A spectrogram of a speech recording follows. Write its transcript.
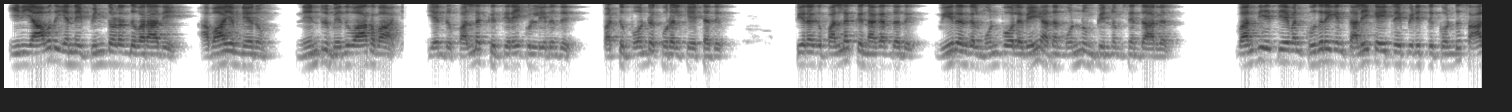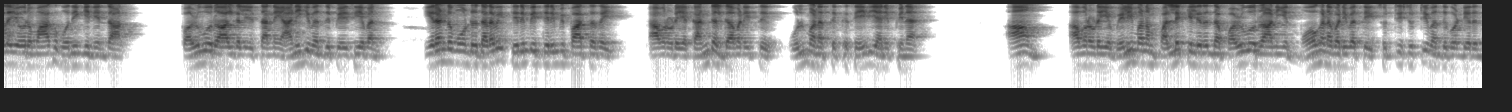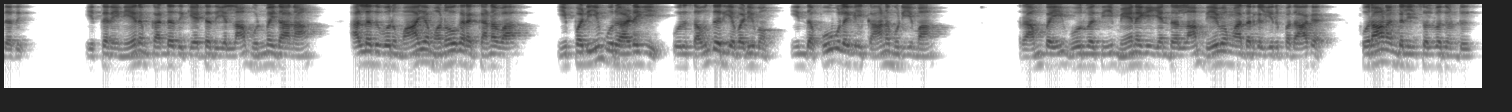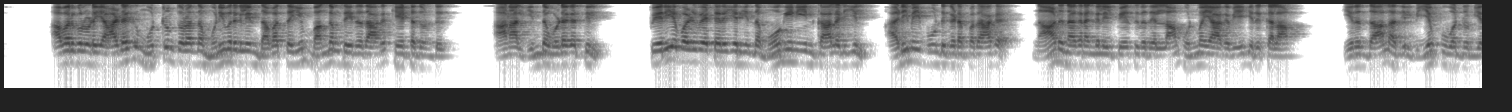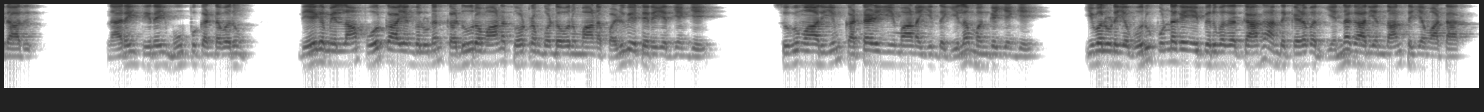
இனியாவது என்னை பின்தொடர்ந்து வராதே அபாயம் நேரும் நின்று மெதுவாக வா என்று பல்லக்கு திரைக்குள் இருந்து பட்டு போன்ற குரல் கேட்டது. பிறகு பல்லக்கு நகர்ந்தது. வீரர்கள் முன்போலவே அதன் முன்னும் பின்னும் சென்றார்கள். வந்தியத்தேவன் குதிரையின் தலைக்கயிற்றை பிடித்து கொண்டு சாலையோரமாக ஒதுங்கி நின்றான். பழுவூர் ஆள்களில் தன்னை அணுகி வந்து பேசியவன் இரண்டு மூன்று தடவை திரும்பி திரும்பி பார்த்ததை அவனுடைய கண்கள் கவனித்து உள்மனத்துக்கு செய்தி அனுப்பின. ஆம் அவனுடைய வெளிமனம் பல்லக்கில் இருந்த பழுவூர் ராணியின் மோகன வடிவத்தை சுற்றி சுற்றி வந்து கொண்டிருந்தது. இத்தனை நேரம் கண்டது கேட்டது எல்லாம் உண்மைதானா? அல்லது ஒரு மாய மனோகர கனவா? இப்படியும் ஒரு அழகி ஒரு சௌந்தரிய வடிவம் இந்த பூவுலகில் காண முடியுமா? ரம்பை ஊர்வசி மேனகை என்றெல்லாம் தேவமாதர்கள் இருப்பதாக புராணங்களில் சொல்வதுண்டு. அவர்களுடைய அழகு முற்றும் துறந்த முனிவர்களின் தவத்தையும் பங்கம் செய்ததாக கேட்டதுண்டு. ஆனால் இந்த உலகத்தில் பெரிய பழுவேட்டரையர் இந்த மோகினியின் காலடியில் அடிமை பூண்டு கிடப்பதாக நாடு நகரங்களில் பேசுவதெல்லாம் உண்மையாகவே இருக்கலாம். இருந்தால் அதில் வியப்பு ஒன்றும் இராது. நரை திரை மூப்பு கண்டவரும் தேகமெல்லாம் போர்க்காயங்களுடன் கடூரமான தோற்றம் கொண்டவருமான பழுவேட்டரையர் எங்கே? சுகுமாரியும் கட்டழகியுமான இந்த இளம் மங்கை எங்கே? இவளுடைய ஒரு புன்னகையை பெறுவதற்காக அந்த கிழவர் என்ன காரியம்தான் செய்ய மாட்டார்?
